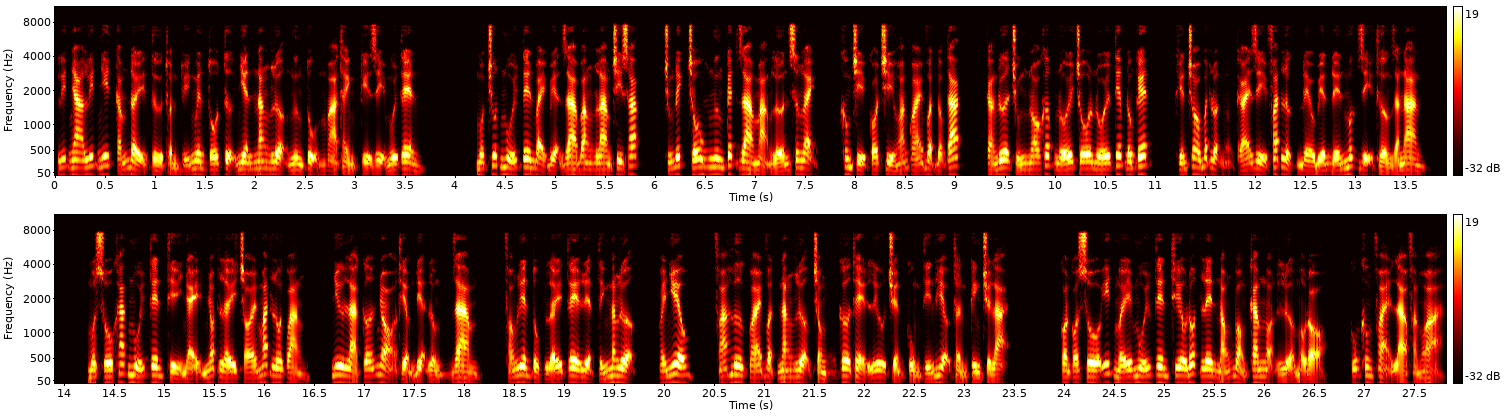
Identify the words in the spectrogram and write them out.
lít nha lít nhít cắm đầy từ thuần túy nguyên tố tự nhiên năng lượng ngưng tụ mà thành kỳ dị mũi tên. Một chút mũi tên bày biện ra băng lam chi sắc, chúng đích chỗ ngưng kết ra mảng lớn xương lạnh, không chỉ có chỉ hoán quái vật động tác, càng đưa chúng nó khớp nối chỗ nối tiếp đông kết, khiến cho bất luận cái gì phát lực đều biến đến mức dị thường gian nan. Một số khác mũi tên thì nhảy nhót lấy chói mắt lôi quang, như là cỡ nhỏ thiểm điện lồng giam, phóng liên tục lấy tê liệt tính năng lượng, quái nhiễu, phá hư quái vật năng lượng trong cơ thể lưu chuyển cùng tín hiệu thần kinh truyền lại còn có số ít mấy mũi tên thiêu đốt lên nóng bỏng cam ngọn lửa màu đỏ, cũng không phải là phán hỏa,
